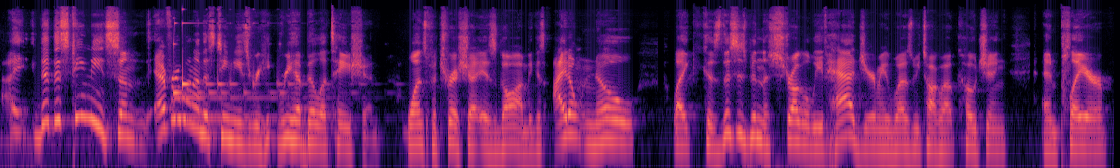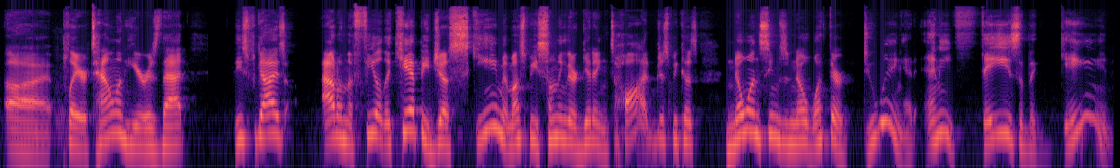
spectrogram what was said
I, th- this team needs some. Everyone on this team needs re- rehabilitation once Patricia is gone because I don't know, like, because this has been the struggle we've had, Jeremy, as we talk about coaching and player uh, player talent here, is that these guys out on the field, it can't be just scheme. It must be something they're getting taught just because no one seems to know what they're doing at any phase of the game.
